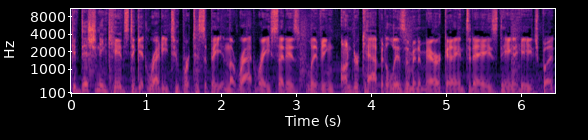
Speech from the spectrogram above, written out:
conditioning kids to get ready to participate in the rat race that is living under capitalism in America in today's day and age. But,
